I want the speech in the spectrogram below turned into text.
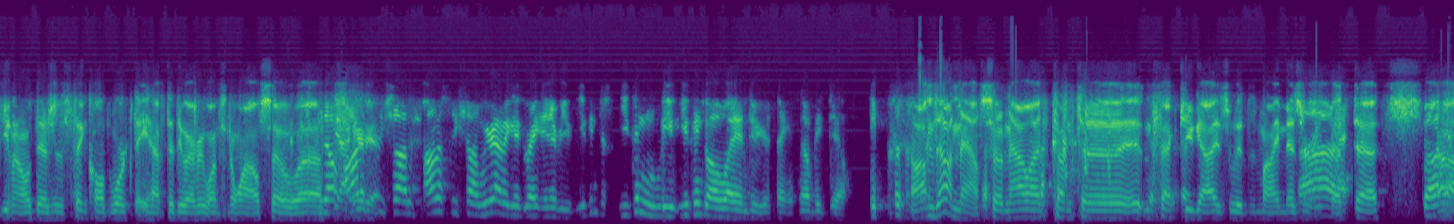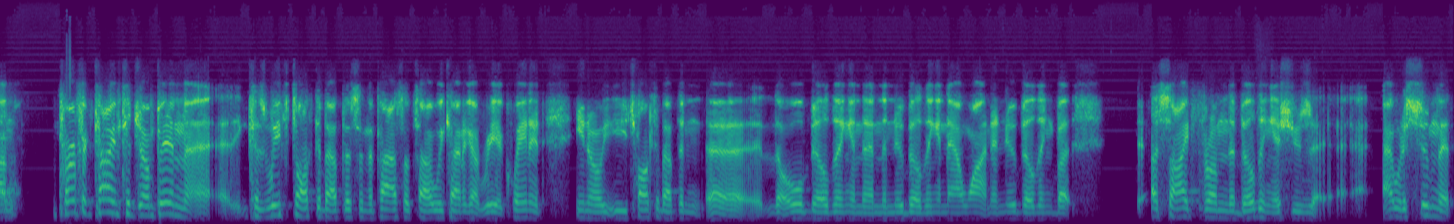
you know, there's this thing called work that you have to do every once in a while. So, uh, you know, yeah, honestly, Sean, honestly, Sean, we were having a great interview. You can just, you can leave, you can go away and do your thing. It's no big deal. I'm done now. So now I've come to infect you guys with my misery. Right. But, uh, go ahead. Um, perfect time to jump in because uh, we've talked about this in the past. That's how we kind of got reacquainted. You know, you talked about the uh, the old building and then the new building, and now wanting a new building. But aside from the building issues, I would assume that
